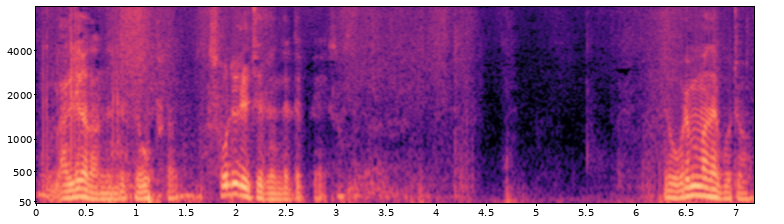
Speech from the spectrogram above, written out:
난리가 났는데 배고프다고. 소리를 지르는데 내 배에서. 이거 오랜만에 보죠?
